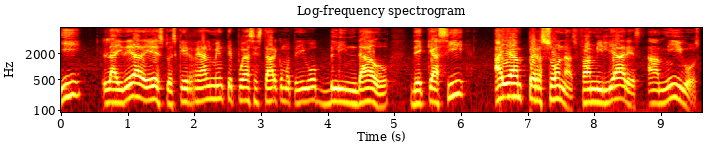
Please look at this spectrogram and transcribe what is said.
Y la idea de esto es que realmente puedas estar, como te digo, blindado de que así hayan personas, familiares, amigos,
